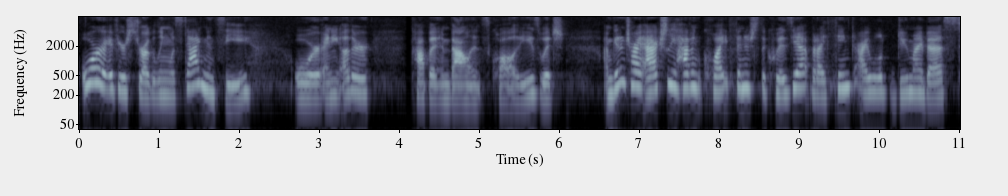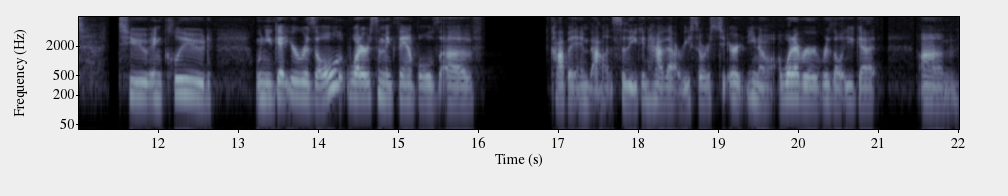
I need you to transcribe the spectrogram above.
Or if you're struggling with stagnancy or any other kapha imbalance qualities, which I'm going to try. I actually haven't quite finished the quiz yet, but I think I will do my best to include when you get your result, what are some examples of kapha imbalance so that you can have that resource to, or, you know, whatever result you get. Um,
